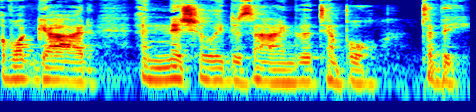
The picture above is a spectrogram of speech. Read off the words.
of what God initially designed the temple to be.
